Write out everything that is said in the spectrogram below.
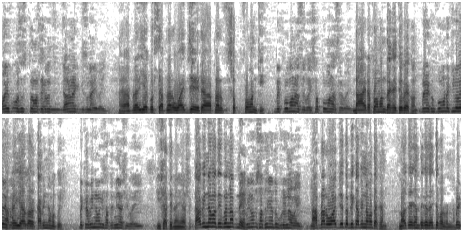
ওয়াইফ অসুস্থ আমার এখানে জানানোর কিছু নাই ভাই। হ্যাঁ আপনার ইয়ে করছে আপনার ওয়াইফ যে এটা আপনার সত্য প্রমাণ কি? ভাই প্রমাণ আছে ভাই সব প্রমাণ আছে ভাই। না এটা প্রমাণ দেখাইতে হবে এখন। ভাই এখন প্রমাণটা কীভাবে? আপনি ইয়া কাবিন নামা কই? ভাই সাথে নিয়ে আসি ভাই। কি সাথে নাই আসে? দেখবেন আপনি? কাবিন তো সাথে নিয়ে তো ঘুরে না ভাই। আপনার ওয়াইফ যেতে আপনি দেখান নয়তো এখান থেকে যাইতে পারবেন না। ভাই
